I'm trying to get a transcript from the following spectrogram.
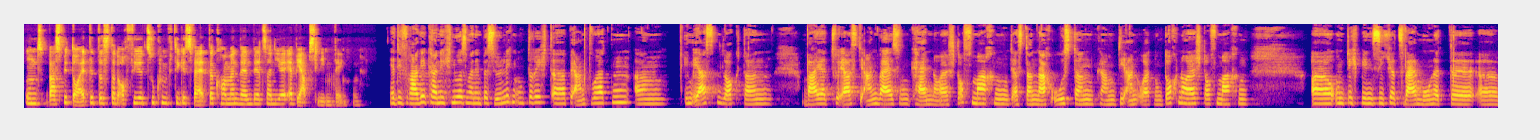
Und was bedeutet das dann auch für ihr zukünftiges Weiterkommen, wenn wir jetzt an ihr Erwerbsleben denken? Ja, die Frage kann ich nur aus meinem persönlichen Unterricht äh, beantworten. Ähm, Im ersten Lockdown war ja zuerst die Anweisung, kein neuer Stoff machen und erst dann nach Ostern kam die Anordnung, doch neuer Stoff machen. Äh, und ich bin sicher zwei Monate äh,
